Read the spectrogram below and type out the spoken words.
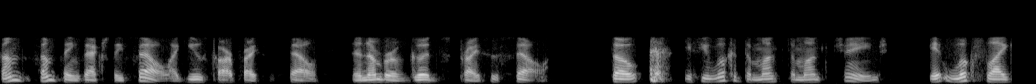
some some things actually fell, like used car prices fell, and a number of goods prices fell. So if you look at the month to month change, it looks like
